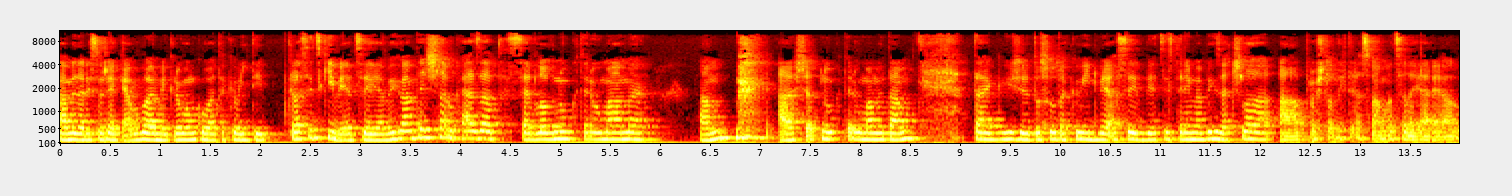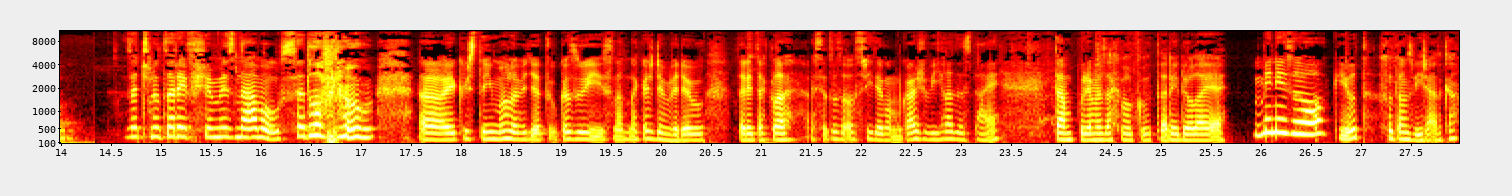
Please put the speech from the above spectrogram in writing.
máme tady samozřejmě kávové mikrovonku a takové ty klasické věci. Já bych vám teď šla ukázat sedlovnu, kterou máme tam a šatnu, kterou máme tam. Takže to jsou takové dvě asi věci, s kterými bych začala a prošla bych teda s váma celý areál. Začnu tady všemi známou sedlovnou. Jak už jste ji mohli vidět, ukazují snad na každém videu. Tady takhle, až se to zaostří, tak vám ukážu výhled ze stáje. Tam půjdeme za chvilku. Tady dole je minizo, cute, jsou tam zvířátka.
